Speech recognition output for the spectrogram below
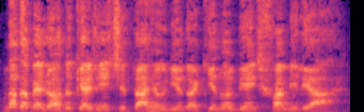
Nada melhor do que a gente estar reunido aqui no ambiente familiar.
